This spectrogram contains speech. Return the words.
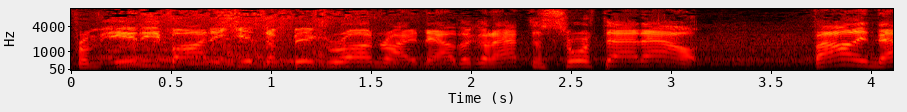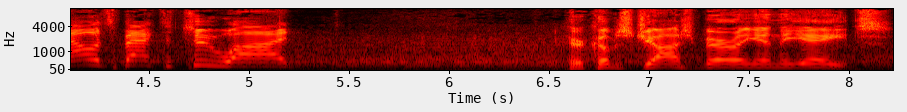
from anybody getting a big run right now. They're going to have to sort that out. Finally, now it's back to two wide. Here comes Josh Berry in the eights.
